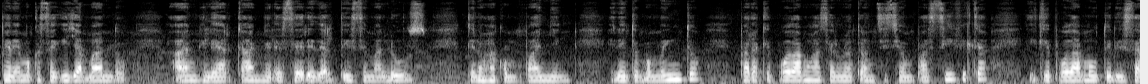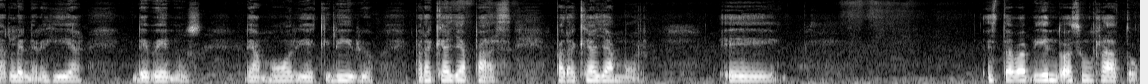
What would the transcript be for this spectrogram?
tenemos que seguir llamando ángeles, arcángeles, seres de altísima luz que nos acompañen en estos momentos para que podamos hacer una transición pacífica y que podamos utilizar la energía de Venus, de amor y equilibrio, para que haya paz, para que haya amor. Eh, estaba viendo hace un rato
